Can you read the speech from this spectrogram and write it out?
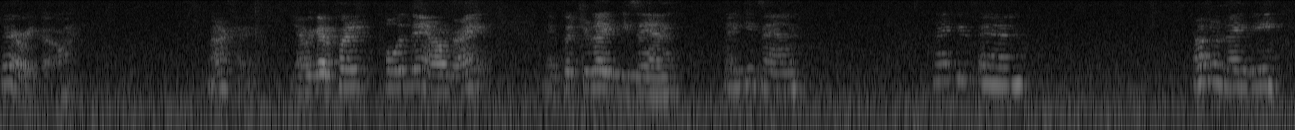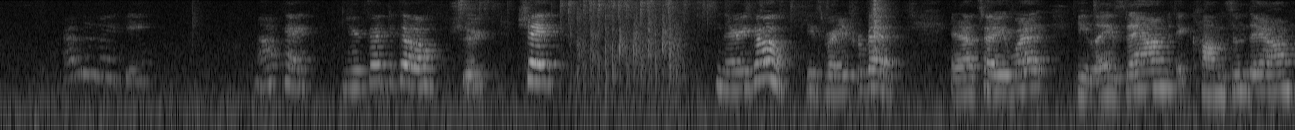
There we go. Okay. Now we gotta put it, pull it down, right? And put your leggies in. Leggies in. Leggies in. Other leggy. Other leggy. Okay. You're good to go. Shake. Shake. There you go. He's ready for bed. And I'll tell you what, he lays down, it calms him down.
